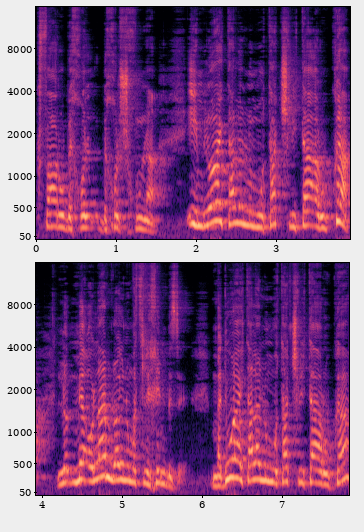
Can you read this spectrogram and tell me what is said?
כפר ובכל שכונה. אם לא הייתה לנו מוטת שליטה ארוכה, לא, מעולם לא היינו מצליחים בזה. מדוע הייתה לנו מוטת שליטה ארוכה?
